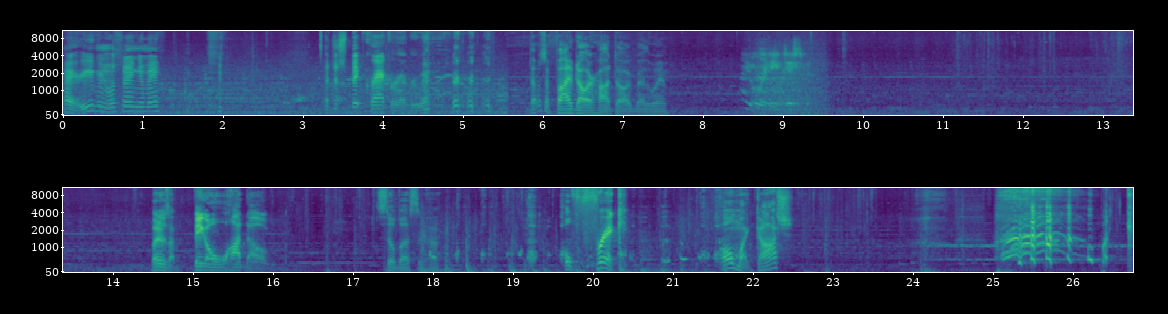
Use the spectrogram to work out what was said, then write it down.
Hey, are you even listening to me? I just spit cracker everywhere. that was a $5 hot dog, by the way. I already did. But it was a big old hot dog. Still busted, huh? Oh, frick. Oh my gosh. oh my god.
